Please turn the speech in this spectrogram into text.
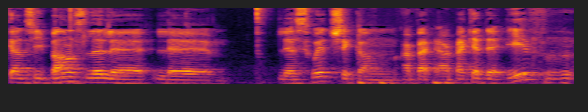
quand tu y penses, là, le, le, le switch, c'est comme un, pa- un paquet de if, Mhm.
